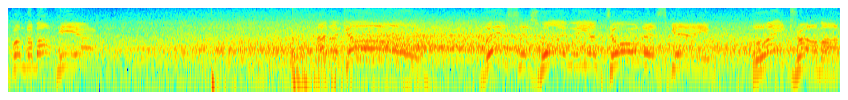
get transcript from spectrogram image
open them up here. And a goal! This is why we adore this game. Late drama,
